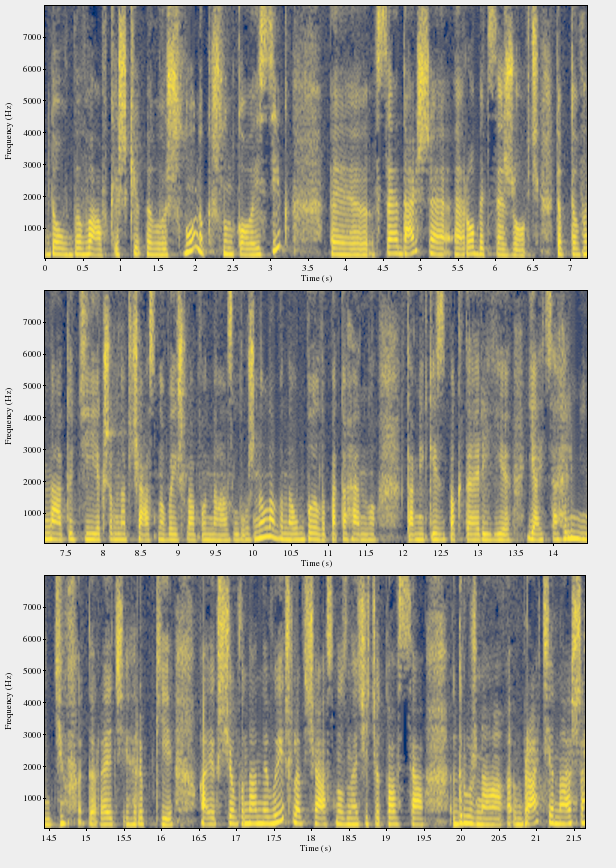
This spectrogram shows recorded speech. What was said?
довбивав кишків е, шлунок, шлунковий сік, е, все далі робить це жовч. Тобто вона тоді, якщо вона вчасно вийшла, вона злужнила, вона вбила патогенну там якісь бактерії, яйця гельмінтів, до речі, грибки. А якщо вона не вийшла вчасно, значить ото вся дружна браття наша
